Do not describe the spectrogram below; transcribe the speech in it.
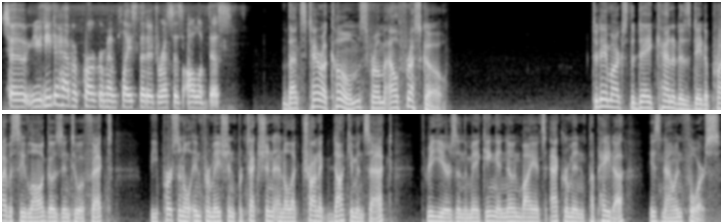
So you need to have a program in place that addresses all of this. That's Tara Combs from Alfresco. Today marks the day Canada's data privacy law goes into effect. The Personal Information Protection and Electronic Documents Act three years in the making and known by its acronym PIPEDA, is now in force.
